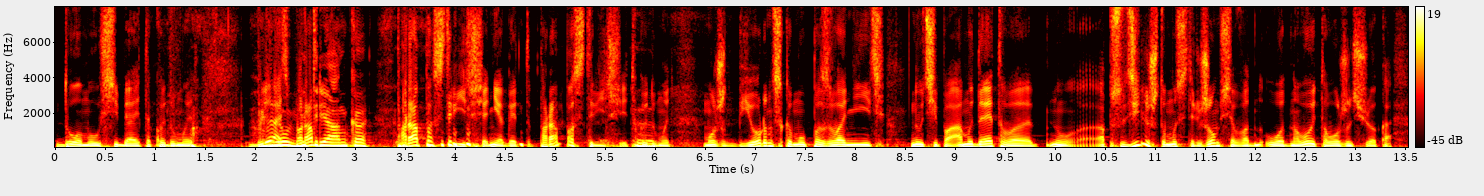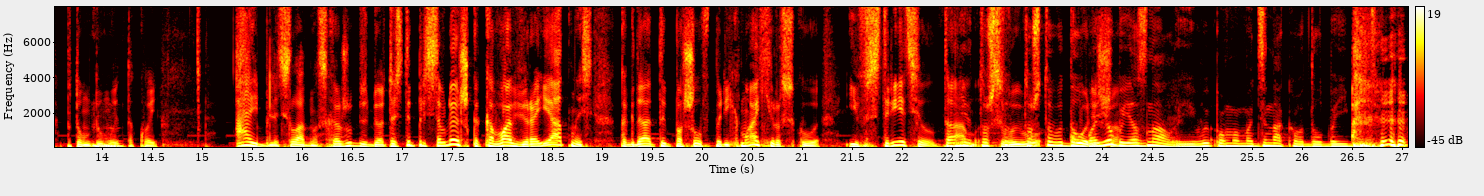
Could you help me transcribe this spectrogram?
дома у себя и такой думает, него пора, ветрянка. пора постричься. Не, говорит, пора постричься. И такой думает, может, Бьернскому позвонить. Ну, типа, а мы до этого, ну, обсудили, что мы стрижемся в од- у одного и того же чувака. Потом думает такой, ай, блядь, ладно, схожу без Бьерна. То есть ты представляешь, какова вероятность, когда ты пошел в парикмахерскую и встретил там Нет, то, что, своего то, что вы долбоебы, я знал, и вы, по-моему, одинаково долбоебите.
